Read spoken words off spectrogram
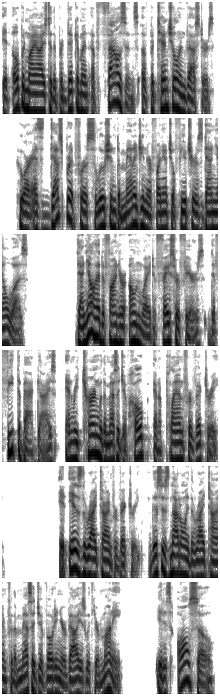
it opened my eyes to the predicament of thousands of potential investors who are as desperate for a solution to managing their financial future as Danielle was. Danielle had to find her own way to face her fears, defeat the bad guys, and return with a message of hope and a plan for victory. It is the right time for victory. This is not only the right time for the message of voting your values with your money, it is also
